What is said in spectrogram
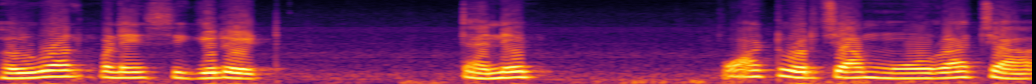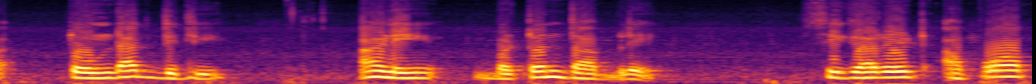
हळुवारपणे सिगरेट त्याने पॉटवरच्या मोराच्या तोंडात दिली आणि बटन दाबले. सिगारेट आपोआप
